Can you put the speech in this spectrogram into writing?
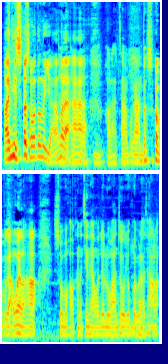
啊！你说什么都能圆回来，哎，嗯好了，咱不敢都说不敢问了啊，说不好，可能今天我就录完之后就回不了家了。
